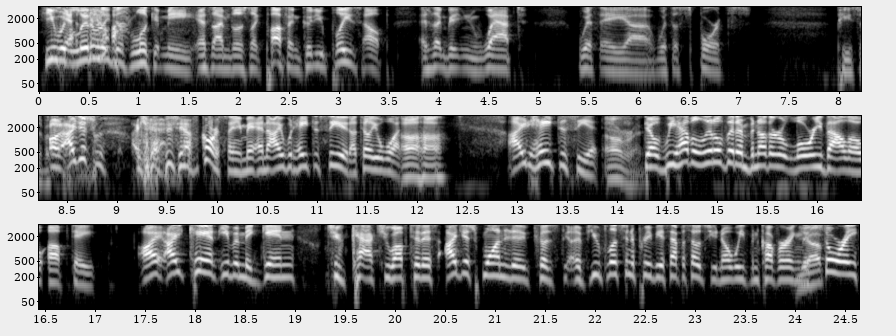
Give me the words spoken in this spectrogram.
He would Yeah. literally just look at me as I'm just like Puffin. Could you please help? As I'm getting whapped with a uh, with a sports piece of. Oh, I just, yeah, of course, I mean, and I would hate to see it. I'll tell you what. uh huh. I'd hate to see it. All right. Though we have a little bit of another Lori Vallow update. I, I can't even begin to catch you up to this. I just wanted to, because if you've listened to previous episodes, you know we've been covering this Yep. story.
